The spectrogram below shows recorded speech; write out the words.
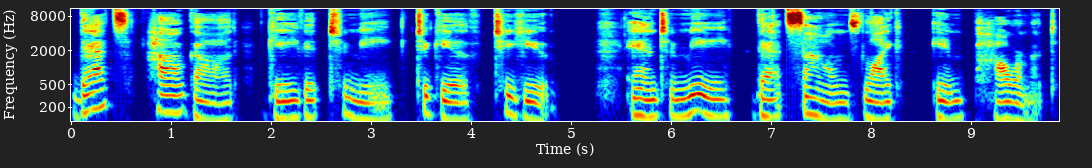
that's how God gave it to me to give to you. And to me, that sounds like empowerment.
